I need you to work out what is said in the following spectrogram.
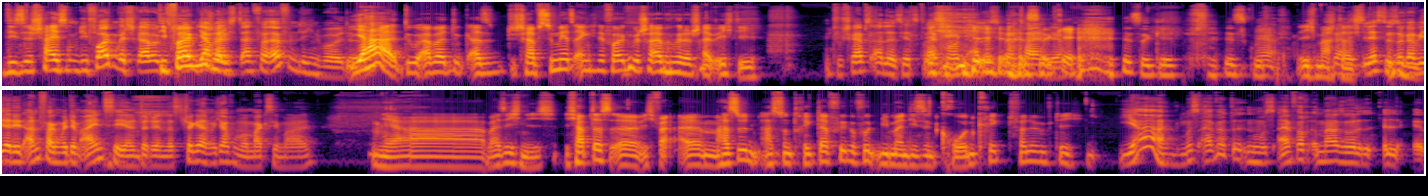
diese Scheiße. Um die Folgenbeschreibung Die zu schreiben, ja, weil Folgenbeschreibung- ich es dann veröffentlichen wollte. Ja, du, aber du, also schreibst du mir jetzt eigentlich eine Folgenbeschreibung oder schreibe ich die? Du schreibst alles, jetzt drei Folgen, alles ist überteilen wir. okay, ist okay, ist gut. Ja. Ich mach das. lässt du sogar wieder den Anfang mit dem Einzählen drin. Das triggert mich auch immer maximal. Ja, weiß ich nicht. Ich habe das, äh, ich ähm, hast du, hast du einen Trick dafür gefunden, wie man die synchron kriegt, vernünftig? Ja, du musst einfach, du musst einfach immer so äh,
